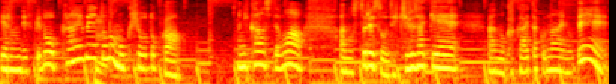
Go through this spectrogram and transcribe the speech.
やるんですけど、プライベートの目標とかに関しては、あの、ストレスをできるだけ、あの、抱えたくないので、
